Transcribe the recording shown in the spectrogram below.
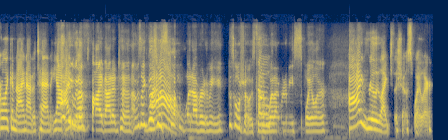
Or like a nine out of 10. Yeah, I I gave loved a five out of ten. I was like, this Wow. is so whatever to me. This whole show is kind of whatever to me. Spoiler. I really liked the show, spoiler.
